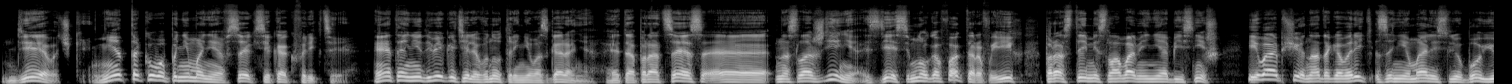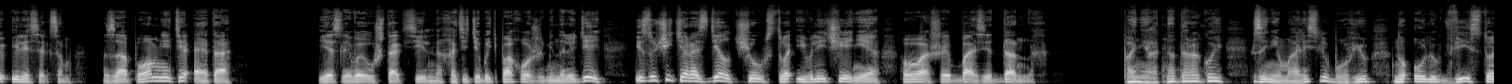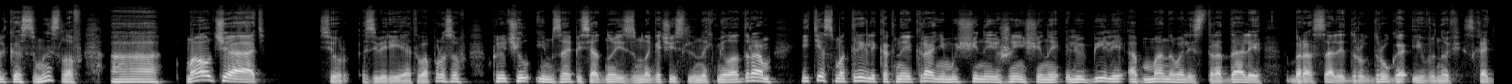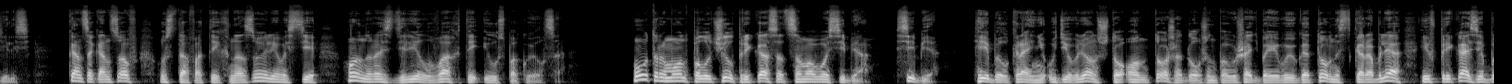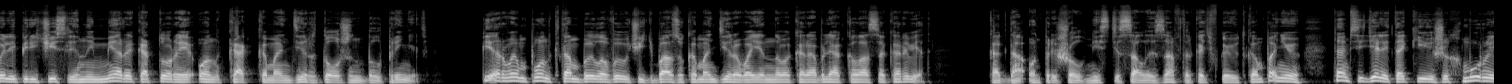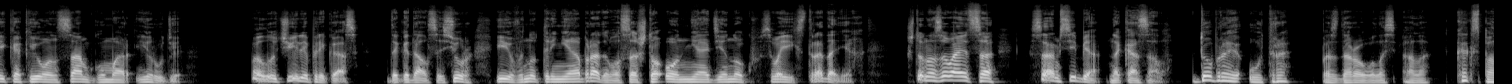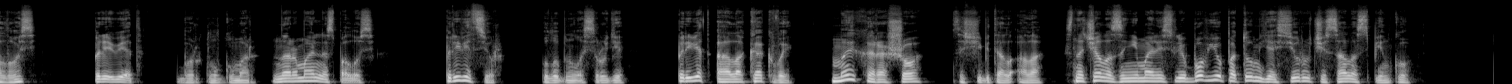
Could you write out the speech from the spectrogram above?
«Девочки, нет такого понимания в сексе, как фрикции. Это не двигатель внутреннего сгорания. Это процесс э, наслаждения. Здесь много факторов, и их простыми словами не объяснишь. И вообще, надо говорить, занимались любовью или сексом. Запомните это. Если вы уж так сильно хотите быть похожими на людей, изучите раздел «Чувства и влечения» в вашей базе данных. «Понятно, дорогой, занимались любовью, но у любви столько смыслов, а...» «Молчать!» Сюр, зверея от вопросов, включил им запись одной из многочисленных мелодрам, и те смотрели, как на экране мужчины и женщины любили, обманывали, страдали, бросали друг друга и вновь сходились. В конце концов, устав от их назойливости, он разделил вахты и успокоился. Утром он получил приказ от самого себя. Себе и был крайне удивлен, что он тоже должен повышать боевую готовность корабля, и в приказе были перечислены меры, которые он, как командир, должен был принять. Первым пунктом было выучить базу командира военного корабля класса «Корвет». Когда он пришел вместе с Аллой завтракать в кают-компанию, там сидели такие же хмурые, как и он сам, Гумар и Руди. «Получили приказ», – догадался Сюр и внутренне обрадовался, что он не одинок в своих страданиях – что называется, сам себя наказал. «Доброе утро», — поздоровалась Алла. «Как спалось?» «Привет», — буркнул Гумар. «Нормально спалось». «Привет, Сюр», — улыбнулась Руди. «Привет, Алла, как вы?» «Мы хорошо», — защебетала Алла. «Сначала занимались любовью, потом я Сюру чесала спинку».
